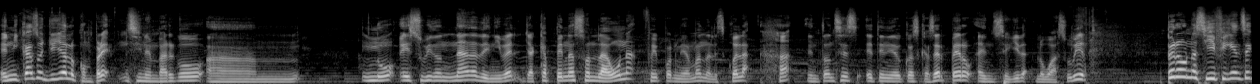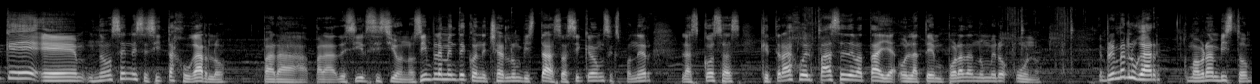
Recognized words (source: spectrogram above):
En mi caso, yo ya lo compré, sin embargo, no he subido nada de nivel, ya que apenas son la una. Fui por mi hermano a la escuela, entonces he tenido cosas que hacer, pero enseguida lo voy a subir. Pero aún así, fíjense que eh, no se necesita jugarlo para, decir si sí o no, simplemente con echarle un vistazo. Así que vamos a exponer las cosas que trajo el pase de batalla o la temporada número 1. En primer lugar, como habrán visto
